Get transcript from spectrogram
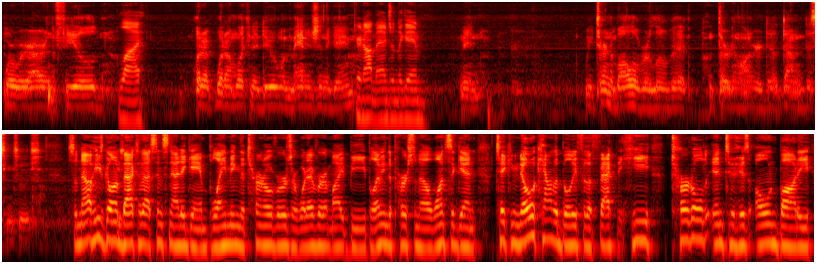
where we are in the field, Lie. what, I, what I'm looking to do when managing the game. You're not managing the game. I mean, we turn the ball over a little bit on third and longer down in distances. So now he's going back to that Cincinnati game, blaming the turnovers or whatever it might be, blaming the personnel, once again, taking no accountability for the fact that he turtled into his own body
